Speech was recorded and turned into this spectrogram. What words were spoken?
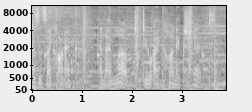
because it's iconic, and I love to do iconic shit.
